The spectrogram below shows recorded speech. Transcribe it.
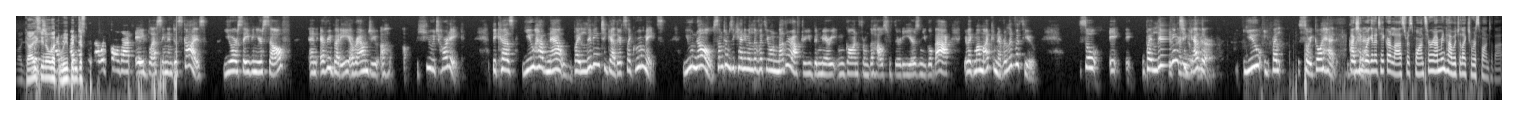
Well, guys, Which you know what? Would, We've been I, just. I would call that a blessing in disguise. You are saving yourself and everybody around you a, a huge heartache because you have now by living together it's like roommates. You know sometimes you can't even live with your own mother after you've been married and gone from the house for 30 years and you go back. You're like mom i can never live with you. So it, it by living together you by sorry go ahead. Go actually ahead, we're going to take our last response. Here Amreen. how would you like to respond to that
